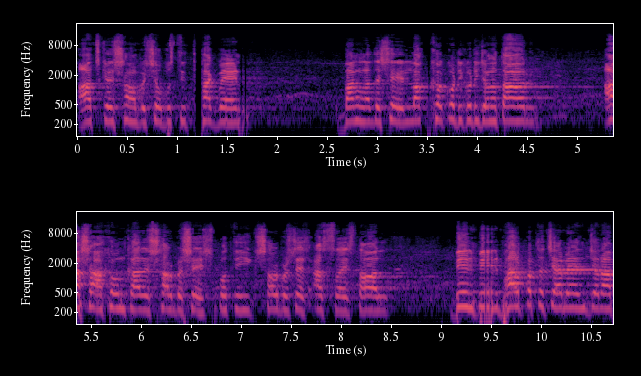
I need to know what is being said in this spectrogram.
আজকের সমাবেশে উপস্থিত থাকবেন বাংলাদেশের লক্ষ কোটি কোটি জনতার আশা আকাঙ্ক্ষার সর্বশেষ প্রতীক, সর্বশেষ আশ্রয়স্থল। বিএনপির ভারপ্রাপ্ত চেয়ারম্যান জনাব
